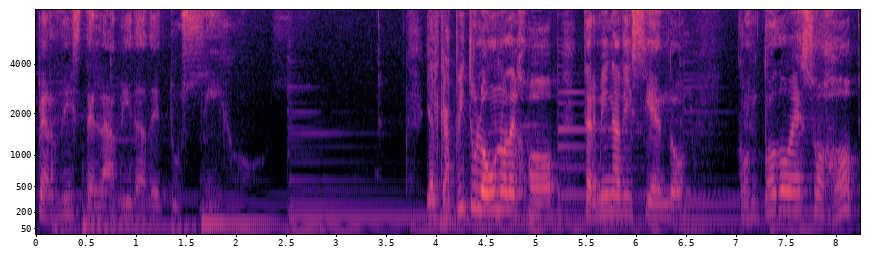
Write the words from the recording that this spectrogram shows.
perdiste la vida de tus hijos. Y el capítulo 1 de Job termina diciendo, con todo eso Job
